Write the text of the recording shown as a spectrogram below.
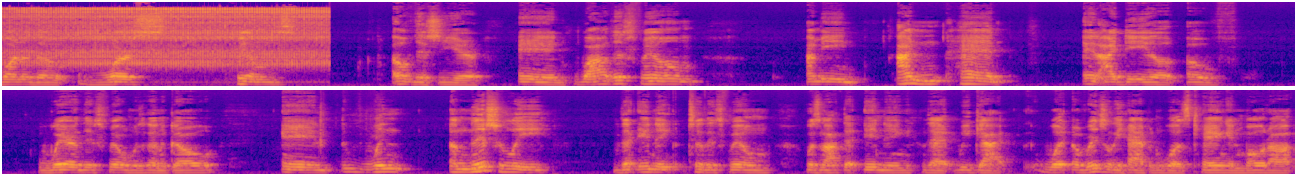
one of the worst films of this year. And while this film, I mean, I had an idea of where this film was going to go. And when initially the ending to this film was not the ending that we got. What originally happened was Kang and MODOK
